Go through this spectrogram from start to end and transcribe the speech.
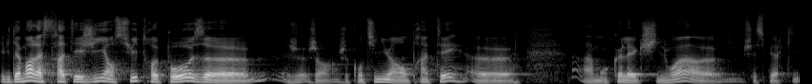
évidemment, la stratégie ensuite repose, je, je, continue à emprunter à mon collègue chinois, j'espère qu'il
